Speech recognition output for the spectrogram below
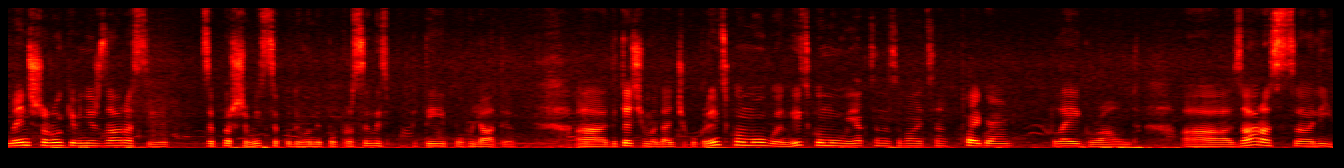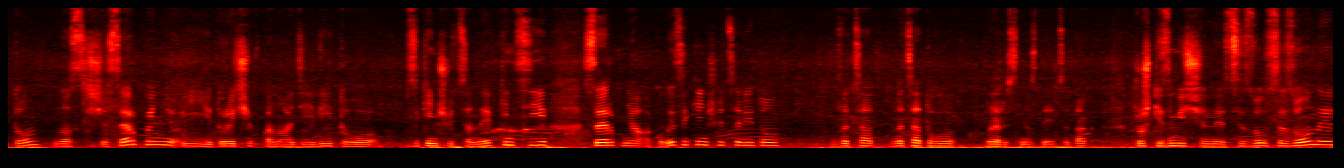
менше років, ніж зараз, і це перше місце, куди вони попросились піти і погуляти. Дитячий майданчик українською мовою, англійською мовою, як це називається? Playground. Playground. А зараз е, літо, у нас ще серпень, і, до речі, в Канаді літо закінчується не в кінці серпня, а коли закінчується літо? 20, 20 вересня, здається, так? Трошки зміщені сезо- сезони.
